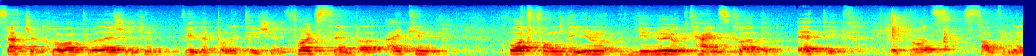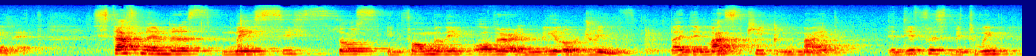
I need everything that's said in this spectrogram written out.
such a corrupt relationship with a politician. For example, I can quote from the New York Times Code Ethic that wrote something like that. Staff members may see source informally over a meal or drink, but they must keep in mind the difference between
